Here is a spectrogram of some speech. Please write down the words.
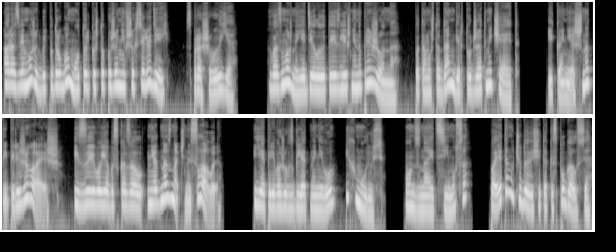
«А разве может быть по-другому у только что поженившихся людей?» – спрашиваю я. Возможно, я делаю это излишне напряженно, потому что Дангер тут же отмечает. «И, конечно, ты переживаешь. Из-за его, я бы сказал, неоднозначной славы». Я перевожу взгляд на него и хмурюсь. Он знает Симуса? Поэтому чудовище так испугался?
